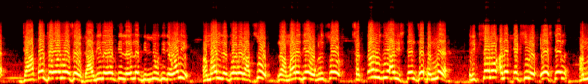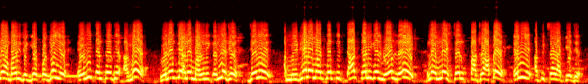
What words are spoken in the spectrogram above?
જ્યાં પણ જવાનું હશે ગાંધીનગરથી લઈને દિલ્હી સુધી જવાની અમારી રજૂઆતો રાખશું. ને અમારે જે ઓગણીસો સત્તાણું સુધી આ સ્ટેન્ડ છે બંને, રિક્ષાનો અને ટેક્સીનો, એ સ્ટેન્ડ અમને અમારી જગ્યા ઉપર જોઈએ. એવી તંત્રથી અમે વિનંતી અને માંગણી કરીએ છીએ, જેની મીડિયાના માધ્યમથી તાત્કાલિક એ લોન લઈ અને અમને સ્ટેન્ડ પાછો આપે એવી અપેક્ષા રાખીએ છીએ.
